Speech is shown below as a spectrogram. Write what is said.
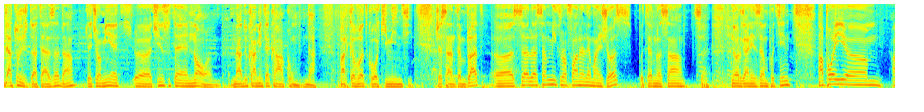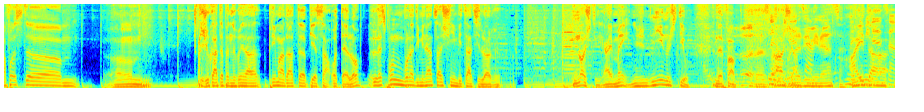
de atunci datează, da? Deci 1509 Mi-aduc aminte ca acum, da Parcă văd cu ochii minții ce s-a întâmplat uh, Să lăsăm microfoanele mai jos Putem lăsa să ne organizăm puțin Apoi uh, a fost uh, um, jucată pentru prima, prima dată piesa Otelo. Le spun bună dimineața și invitaților noștri, ai mei, nici, nici nu știu, de fapt. Bună dimineața. Bună Aida, dimineața.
